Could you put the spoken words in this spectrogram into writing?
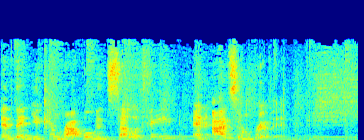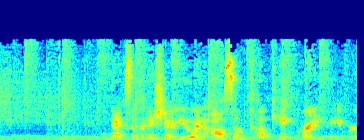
and then you can wrap them in cellophane and add some ribbon. Next I'm going to show you an awesome cupcake party favor.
